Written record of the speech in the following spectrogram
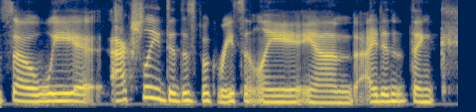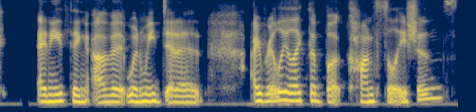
so we actually did this book recently, and I didn't think anything of it when we did it. I really like the book Constellations,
